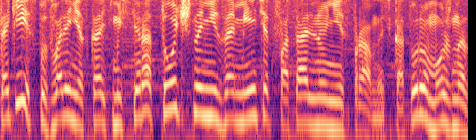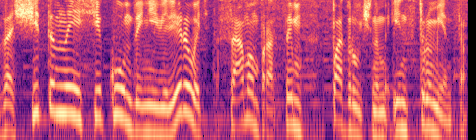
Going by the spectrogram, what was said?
Такие, с позволения сказать мастера, точно не заметят фатальную неисправность, которую можно за считанные секунды нивелировать самым простым подручным инструментом.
